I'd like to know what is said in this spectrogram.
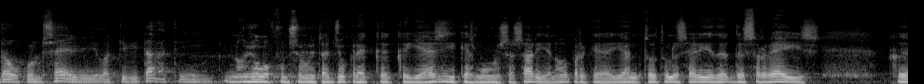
del Consell i l'activitat. I... No, jo la funcionalitat jo crec que, que hi és i que és molt necessària, no? perquè hi ha tota una sèrie de, de serveis que,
